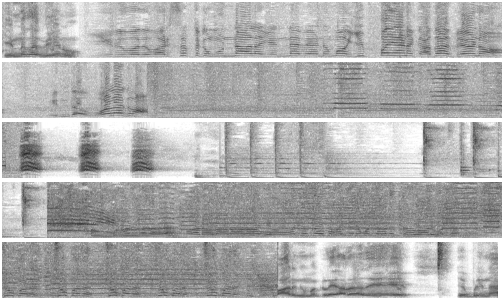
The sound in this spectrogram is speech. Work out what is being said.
என்னதான் வேணும்? இருபது வருஷத்துக்கு முன்னால என்ன வேணுமோ இப்ப எனக்கு அதான் வேணும். இந்த உலகம். அம்மா. பாருங்க மக்களே அதாவது எப்படின்னா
